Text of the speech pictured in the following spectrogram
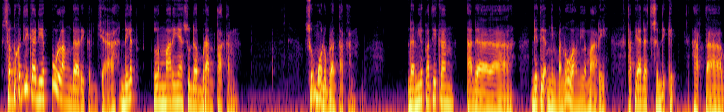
Suatu ketika dia pulang dari kerja, dilihat lemarinya sudah berantakan. Semua udah berantakan. Dan dia perhatikan ada dia tidak menyimpan uang di lemari, tapi ada sedikit harta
